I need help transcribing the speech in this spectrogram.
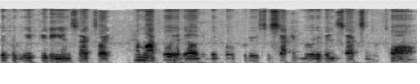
different leaf-feeding insects like hemlock woolly adelgid, which will produce a second brood of insects in the fall.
